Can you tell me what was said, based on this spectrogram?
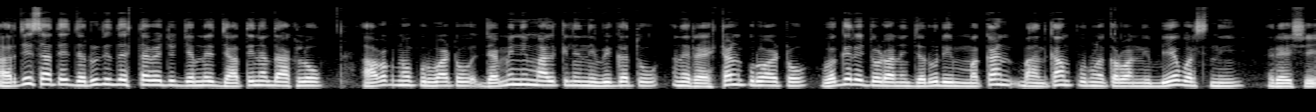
અરજી સાથે જરૂરી દસ્તાવેજો જેમને જાતિના દાખલો, આવકનો પુરવઠો, જમીનની માલકીની વિગતો અને રહેઠાણ પુરવઠો વગેરે જોડવાની જરૂરી મકાન બાંધકામ પૂર્ણ કરવાની બે વર્ષની રહેશે.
